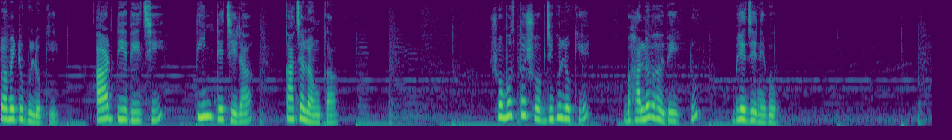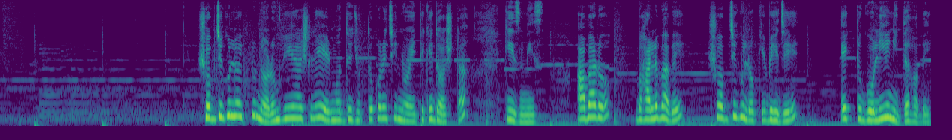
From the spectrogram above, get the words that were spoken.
টমেটোগুলোকে। আর দিয়ে দিয়েছি তিনটে চেরা কাঁচা লঙ্কা। সমস্ত সবজিগুলোকে ভালোভাবে একটু ভেজে নেব। সবজিগুলো একটু নরম হয়ে আসলে এর মধ্যে যুক্ত করেছি নয় থেকে দশটা কিশমিশ। আবারও ভালোভাবে সবজিগুলোকে ভেজে একটু গলিয়ে নিতে হবে।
